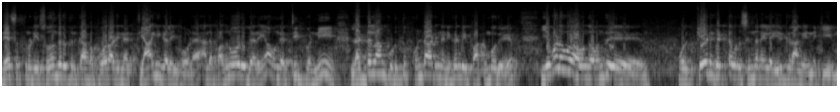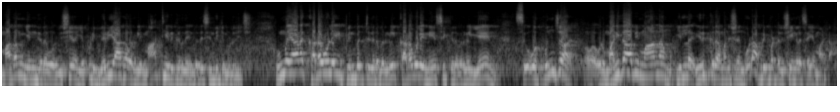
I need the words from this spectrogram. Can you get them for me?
தேசத்தினுடைய சுதந்திரத்திற்காக போராடின தியாகிகளைப் போல அந்த பதினோரு பேரையும் அவங்க ட்ரீட் பண்ணி லட்டெல்லாம் கொடுத்து கொண்டாடின நிகழ்வை பார்க்கும்போது எவ்வளவு அவங்க வந்து ஒரு கேடுகட்ட ஒரு சிந்தனையில் இருக்கிறாங்க இன்னைக்கு. மதம் என்கிற ஒரு விஷயம் எப்படி வெறியாக அவர்களை மாற்றி இருக்கிறது என்பதை சிந்திக்க முடிஞ்சிச்சு. உண்மையான கடவுளை பின்பற்றுகிறவர்கள் கடவுளை நேசிக்கிறவர்கள் ஏன்? ஒரு கொஞ்சம் ஒரு மனிதாபிமானம் இல்லை இருக்கிற மனுஷன் கூட அப்படிப்பட்ட விஷயங்களை செய்ய மாட்டான்.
